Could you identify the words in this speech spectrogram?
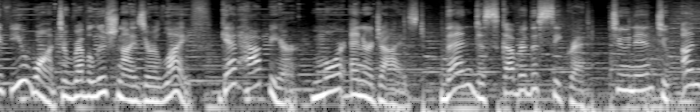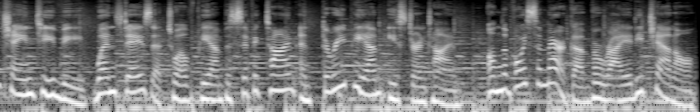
If you want to revolutionize your life, get happier, more energized, then discover the secret. Tune in to Unchained TV Wednesdays at 12 p.m. Pacific Time and 3 p.m. Eastern Time on the Voice America Variety Channel.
